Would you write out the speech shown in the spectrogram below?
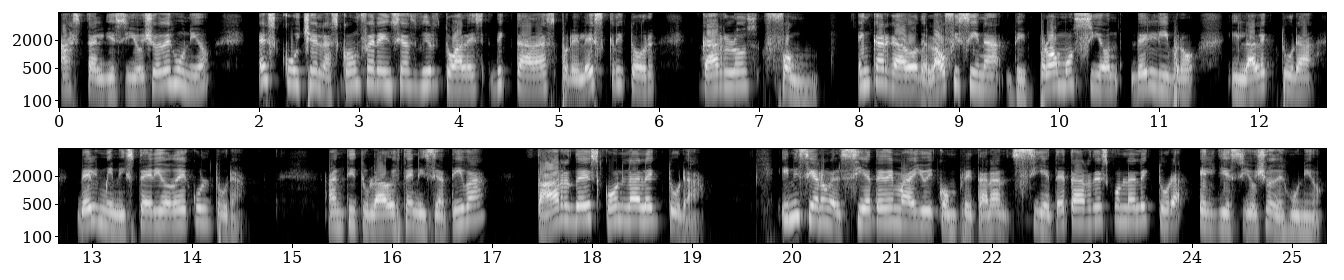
hasta el 18 de junio, escuche las conferencias virtuales dictadas por el escritor Carlos Fong encargado de la Oficina de Promoción del Libro y la Lectura del Ministerio de Cultura. Han titulado esta iniciativa Tardes con la Lectura. Iniciaron el 7 de mayo y completarán 7 tardes con la lectura el 18 de junio.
